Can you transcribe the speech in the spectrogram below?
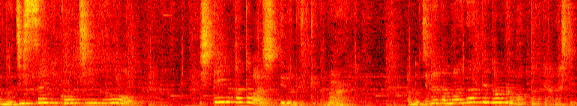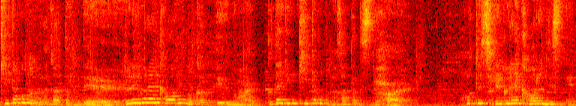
あの実際にコーチングをしている方は知ってるんですけども、はい。あの自分が学んで話って聞いたことがなかったので、ええ。どれぐらい変わるのかっていうのははい。具体的に聞いたことなかったんですね、はい。本当にそれぐらい変わるんですね。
